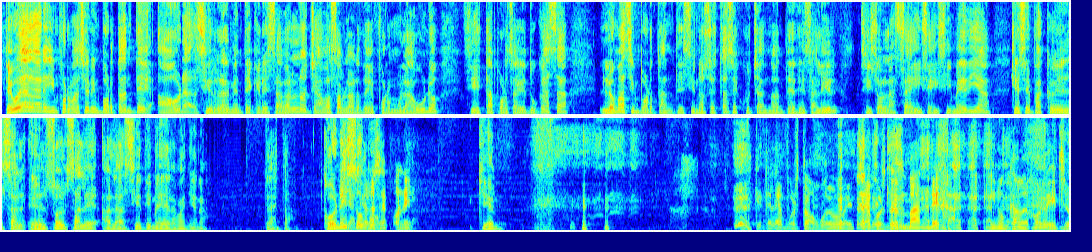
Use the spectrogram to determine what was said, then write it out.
Te voy a dar información importante ahora, si realmente querés saberlo, ya vas a hablar de Fórmula 1, si estás por salir de tu casa. Lo más importante, si nos estás escuchando antes de salir, si son las 6, 6 y media, que sepas que hoy el, sal- el sol sale a las 7 y media de la mañana. Ya está. Con ¿Y a eso... qué hora vos- se pone? ¿Quién? Es que te la he puesto a huevo, ¿eh? te la he puesto en bandeja, y nunca mejor dicho.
